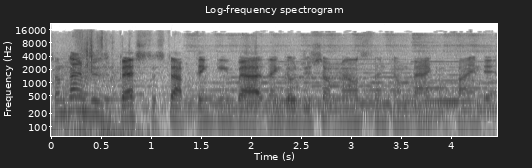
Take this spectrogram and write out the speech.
Sometimes it's best to stop thinking about it, then go do something else, then come back and find it.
